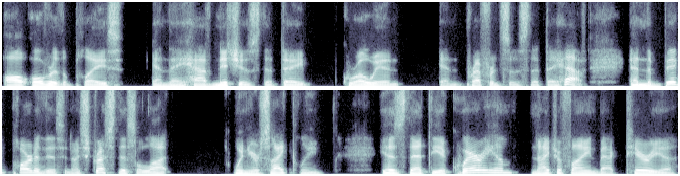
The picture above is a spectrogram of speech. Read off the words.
all over the place and they have niches that they grow in and preferences that they have. And the big part of this and i stress this a lot when you're cycling is that the aquarium nitrifying bacteria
